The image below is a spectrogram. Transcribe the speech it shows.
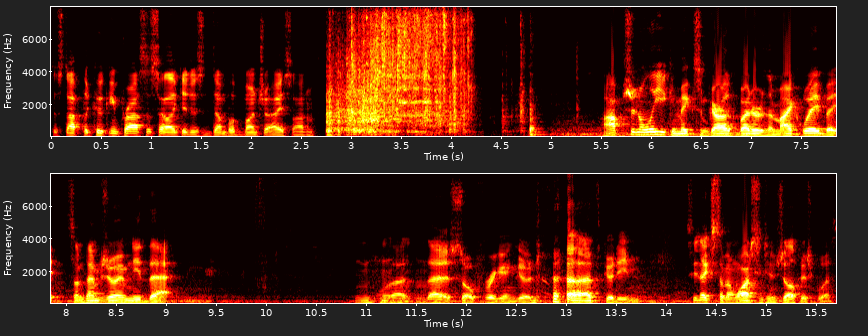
To stop the cooking process, I like to just dump a bunch of ice on them. Optionally, you can make some garlic butter in the microwave, but sometimes you don't even need that. Well, that, that is so friggin' good. That's good eating. See you next time on Washington Shellfish Quest.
